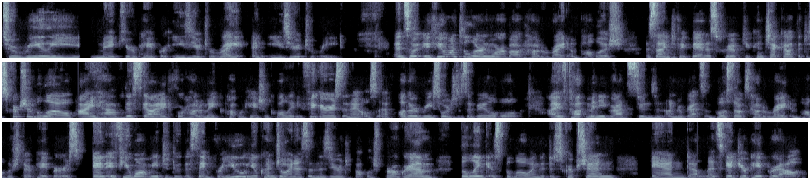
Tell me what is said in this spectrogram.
to really make your paper easier to write and easier to read. And so if you want to learn more about how to write and publish a scientific manuscript, you can check out the description below. I have this guide for how to make publication quality figures, and I also have other resources available. I've taught many grad students and undergrads and postdocs how to write and publish their papers. And if you want me to do the same for you, you can join us in the Zero to Publish program. The link is below in the description. And uh, let's get your paper out.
